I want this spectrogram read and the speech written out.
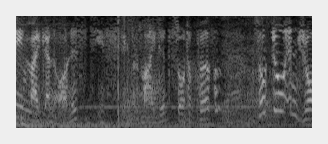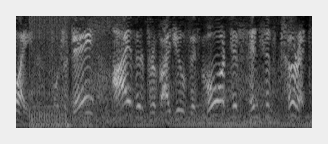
Seem like an honest, if single-minded sort of person. So do enjoy, for today I will provide you with more defensive turrets.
